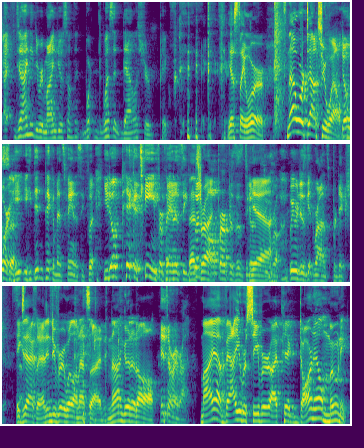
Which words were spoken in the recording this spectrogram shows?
uh, did I need to remind you of something? Wasn't Dallas your pick? For, yes, they were. It's not worked out too well. don't worry, So- he, he didn't pick him as fantasy foot. You don't pick a team for fantasy That's football right. purposes to go Yeah. to the Super Bowl. We were just getting Ron's predictions. So Exactly. I didn't do very well on that side. Not good at all. It's all right, Ron. My uh, value receiver, I picked Darnell Mooney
